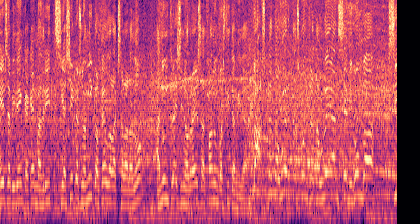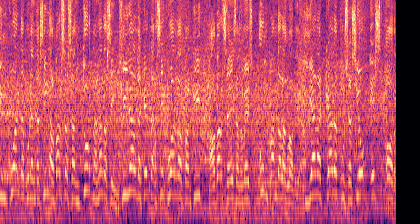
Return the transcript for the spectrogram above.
És evident que aquest Madrid, si aixeques una mica el peu de l'accelerador, en un 3 i no res et fan un vestit a mida. Bàsquet de Huertas contra Tauler en semibomba. 50-45, el Barça se'n torna a anar de 5. Final d'aquest tercer quart del partit, el Barça és a només un pam de la glòria. I ara cada possessió és or.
